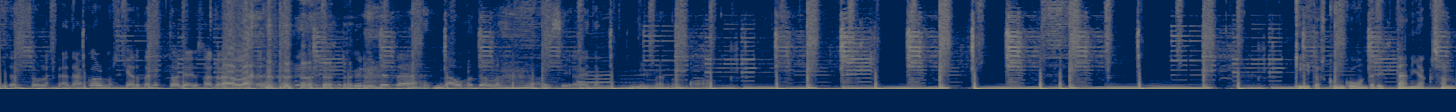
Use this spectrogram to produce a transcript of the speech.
Kiitos sulle. Tämä kolmas kerta nyt toden sanoen. Älä. Yritetään nauhoitella asioita. Nimenomaan. Kiitos kun kuuntelit tämän jakson.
